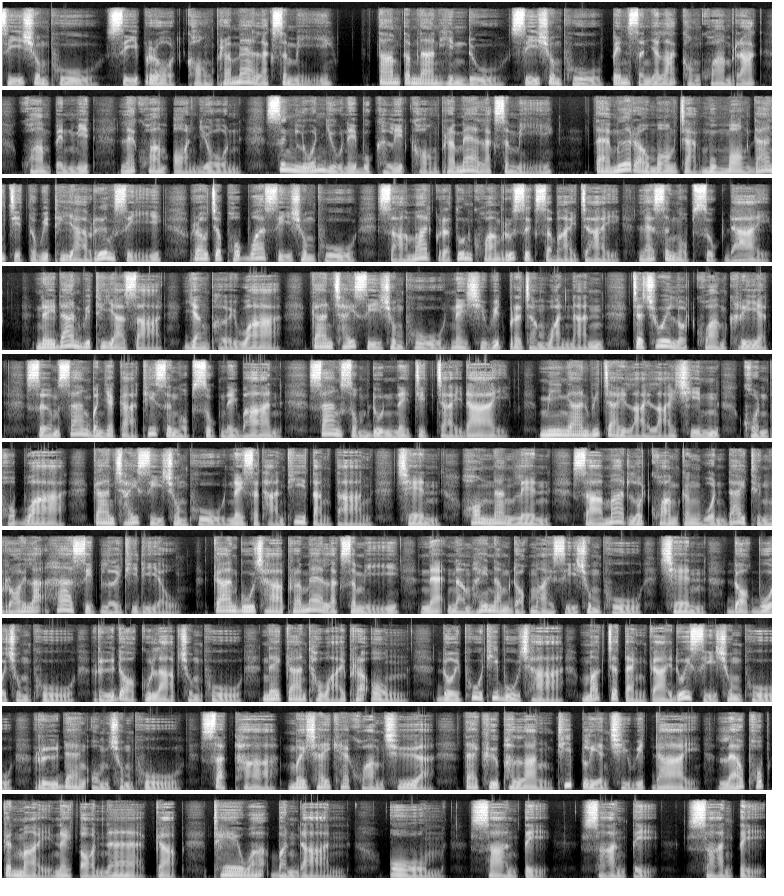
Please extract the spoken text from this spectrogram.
สีชมพู สีโปรดของพระแม่ลักษมี ตามตำนานฮินดู สีชมพูเป็นสัญลักษณ์ของความรัก ความเป็นมิตร และความอ่อนโยน ซึ่งล้วนอยู่ในบุคลิกของพระแม่ลักษมี แต่เมื่อเรามองจากมุมมองด้านจิตวิทยาเรื่องสี เราจะพบว่าสีชมพูสามารถกระตุ้นความรู้สึกสบายใจ และสงบสุขได้ ในด้านวิทยาศาสตร์ยังเผยว่า การใช้สีชมพูในชีวิตประจำวันนั้น จะช่วยลดความเครียด เสริมสร้างบรรยากาศที่สงบสุขในบ้าน สร้างสมดุลในจิตใจได้ มีงานวิจัยหลาย ๆ ชิ้นค้นพบว่า การใช้สีชมพูในสถานที่ต่าง ๆ เช่น ห้องนั่งเล่น สามารถลดความกังวลได้ถึงร้อยละ 50 เลยทีเดียว การบูชาพระแม่ลักษมี แนะนำให้นำดอกไม้สีชมพู เช่น ดอกบัวชมพู หรือดอกกุหลาบชมพู ในการถวายพระองค์ โดยผู้ที่บูชามักจะแต่งกายด้วยสีชมพู หรือแดงอมชมพูศรัทธาไม่ใช่แค่ความเชื่อ แต่คือพลังที่เปลี่ยนชีวิตได้ แล้วพบกันใหม่ในตอนหน้ากับเทวบันดาล โอม ซานติ ซานติ ซานติ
